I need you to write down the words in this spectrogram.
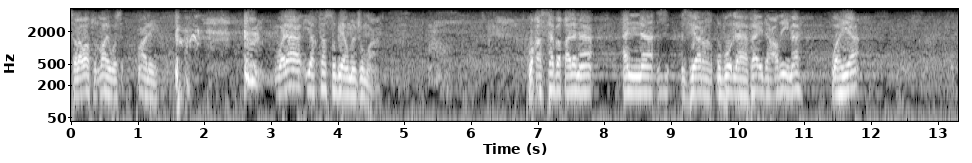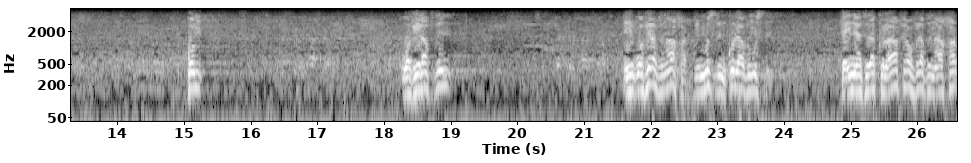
صلوات الله عليه. ولا يختص بيوم الجمعة. وقد سبق لنا أن زيارة القبور لها فائدة عظيمة وهي قم وفي لفظ وفي لفظ آخر في مسلم كلها في مسلم. فإنها تذكر الآخرة وفي لفظ آخر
